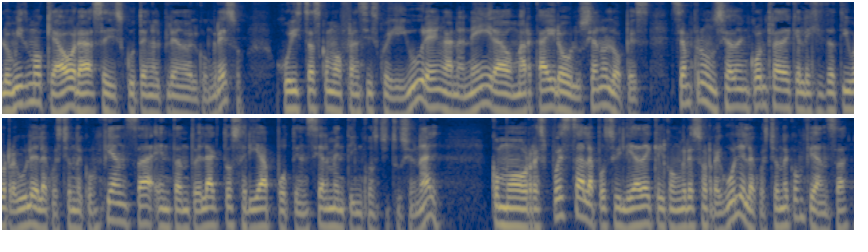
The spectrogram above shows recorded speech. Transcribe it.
lo mismo que ahora se discute en el Pleno del Congreso. Juristas como Francisco Eguiguren, Ana Neira, Omar Cairo o Luciano López se han pronunciado en contra de que el legislativo regule la cuestión de confianza, en tanto el acto sería potencialmente inconstitucional. Como respuesta a la posibilidad de que el Congreso regule la cuestión de confianza,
